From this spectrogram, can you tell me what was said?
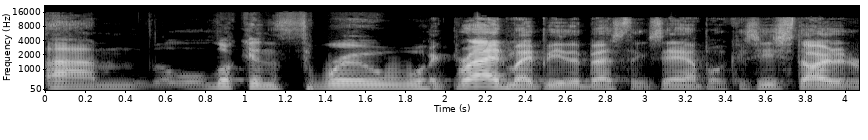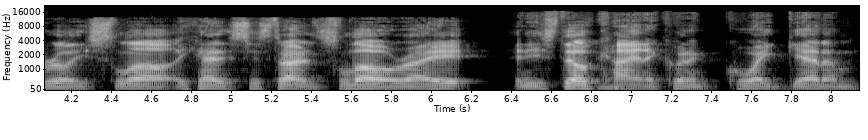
Um, looking through. McBride might be the best example because he started really slow. He kind of started slow, right? And he still kind of couldn't quite get him.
